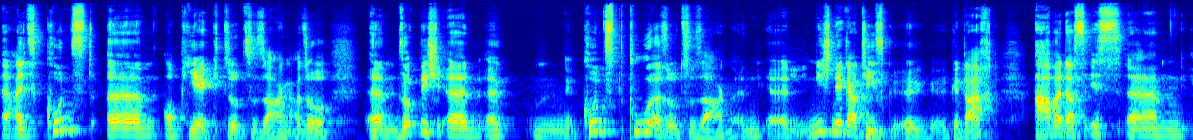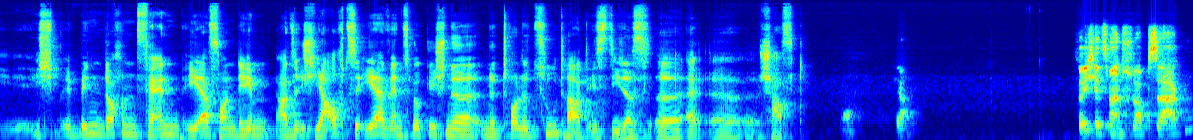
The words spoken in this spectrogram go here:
äh, als Kunstobjekt ähm, sozusagen, also ähm, wirklich ähm, äh, Kunst pur sozusagen, äh, nicht negativ gedacht, aber das ist, ähm, ich bin doch ein Fan eher von dem, also ich jauchze eher, wenn es wirklich eine, eine tolle Zutat ist, die das äh, äh, schafft. Soll ich jetzt mal einen Flop sagen?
